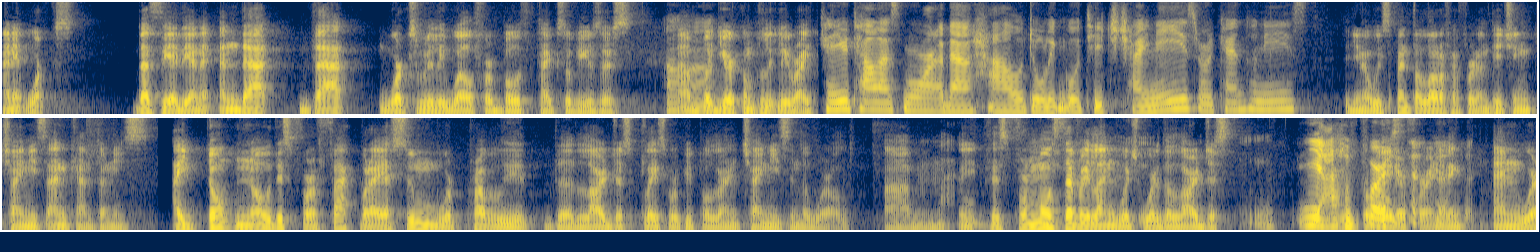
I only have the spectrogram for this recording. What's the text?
and it works. That's the idea, and- and that that works really well for both types of users. Uh, but you're completely right. Can you tell us more about how Duolingo teach Chinese or Cantonese? You know, we spent a lot of effort on teaching Chinese and Cantonese. I don't know this for a fact, but I assume we're probably the largest place where people learn Chinese in the world. Um, this- for most every language, we're the largest Yeah, of course. provider for anything. And we're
